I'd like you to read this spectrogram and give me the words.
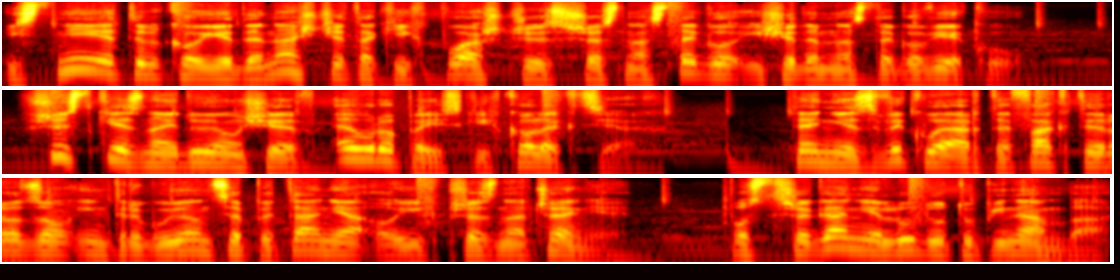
Istnieje tylko 11 takich płaszczy z XVI i XVII wieku. Wszystkie znajdują się w europejskich kolekcjach. Te niezwykłe artefakty rodzą intrygujące pytania o ich przeznaczenie, postrzeganie ludu Tupinamba,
